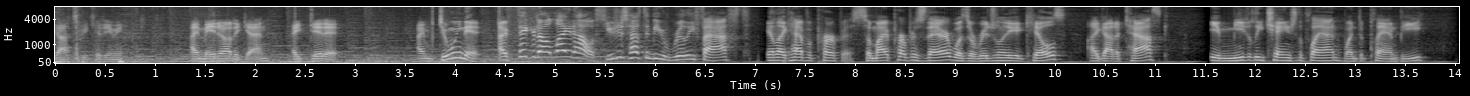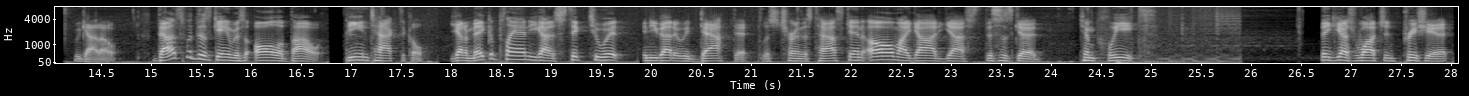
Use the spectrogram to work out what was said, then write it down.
Got to be kidding me. I made it out again. I did it. I'm doing it. I figured out Lighthouse. You just have to be really fast and like have a purpose. So my purpose there was originally to get kills. I got a task, immediately changed the plan, went to plan B. We got out. That's what this game is all about. Being tactical. You got to make a plan, you got to stick to it, and you got to adapt it. Let's turn this task in. Oh my god, yes. This is good. Complete. Thank you guys for watching. Appreciate it.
